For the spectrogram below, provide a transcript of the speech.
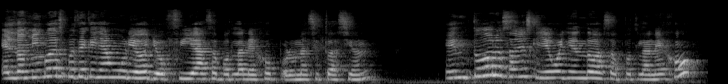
El domingo después de que ella murió, yo fui a Zapotlanejo por una situación en todos los años que llevo yendo a Zapotlanejo,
